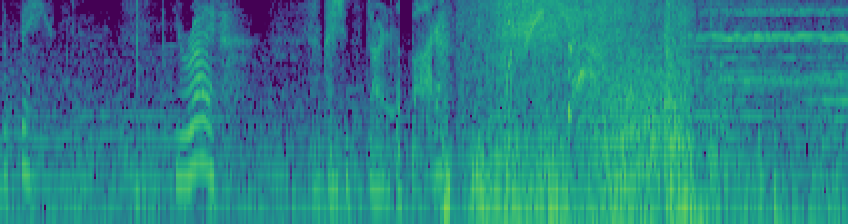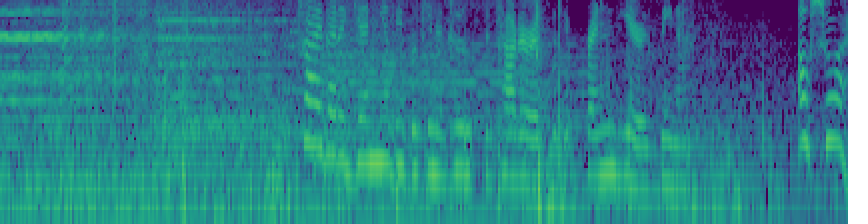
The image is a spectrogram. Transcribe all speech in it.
the face. You're right. I should start at the bottom. Try that again, you'll be booking a cruise to Tartarus with your friend here, Xena. Oh, sure.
